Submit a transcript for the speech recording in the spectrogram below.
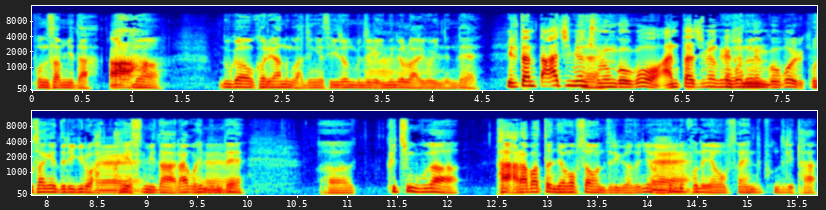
본사입니다. 아. 뭐 누가 거래하는 과정에서 이런 문제가 있는 걸로 알고 있는데 일단 따지면 네. 주는 거고 안 따지면 그냥 갖는 거고 이렇게. 보상해 드리기로 네. 하겠습니다라고 했는데 어, 그 친구가 다 알아봤던 영업사원들이거든요. 네. 핸드폰에 영업사 핸드폰들이 다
